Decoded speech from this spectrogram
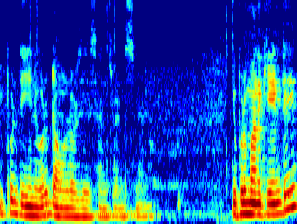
ఇప్పుడు దీన్ని కూడా డౌన్లోడ్ చేశాను ఫ్రెండ్స్ నేను. ఇప్పుడు మనకేంటి?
